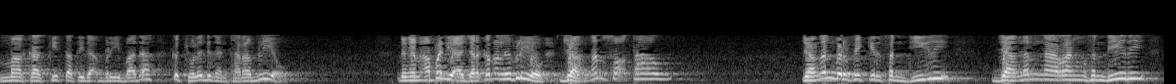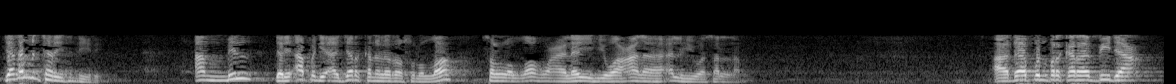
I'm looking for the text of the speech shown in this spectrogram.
maka kita tidak beribadah kecuali dengan cara beliau. Dengan apa yang diajarkan oleh beliau. Jangan sok tahu. Jangan berpikir sendiri. Jangan ngarang sendiri. Jangan mencari sendiri. Ambil dari apa yang diajarkan oleh Rasulullah sallallahu alaihi wa ala alihi wasallam. Adapun perkara bid'ah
